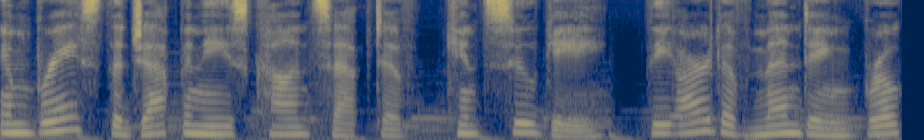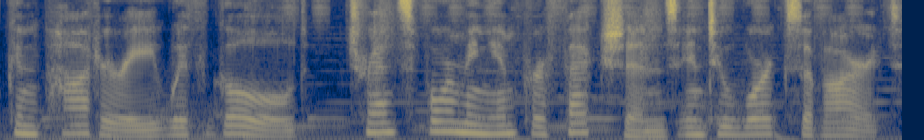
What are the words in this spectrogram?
Embrace the Japanese concept of kintsugi, the art of mending broken pottery with gold, transforming imperfections into works of art.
